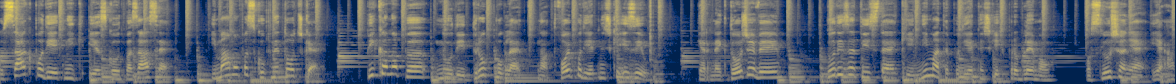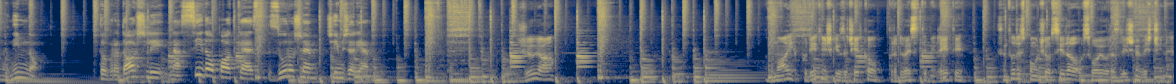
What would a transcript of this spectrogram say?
Vsak podjetnik je zgodba zase, imamo pa skupne točke. Pika na P nudi drug pogled na tvoj podjetniški izziv. Ker nekdo že ve, tudi za tiste, ki nimate podjetniških problemov, poslušanje je anonimno. Dobrodošli na Sidov podcast z Urošem Čimžerjem. Živijo. Od mojih podjetniških začetkov pred 20 leti sem tudi s pomočjo SIDA osvojil različne veščine.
